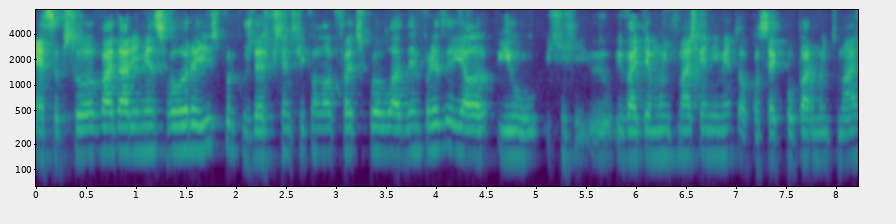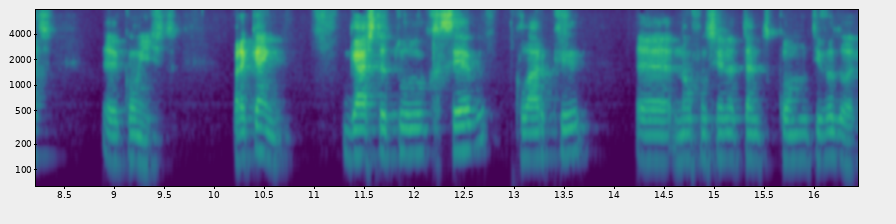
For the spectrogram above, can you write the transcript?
essa pessoa vai dar imenso valor a isso porque os 10% ficam logo feitos para o lado da empresa e, ela, e, o, e, vai ter muito mais rendimento ou consegue poupar muito mais uh, com isto. Para quem gasta tudo o que recebe, claro que uh, não funciona tanto como motivador.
